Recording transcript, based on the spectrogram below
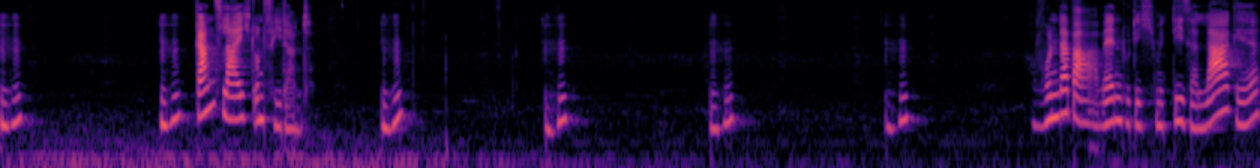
Mhm. Mhm. Ganz leicht und federnd. Mhm. Mhm. Mhm. Mhm. Wunderbar. Wenn du dich mit dieser Lage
